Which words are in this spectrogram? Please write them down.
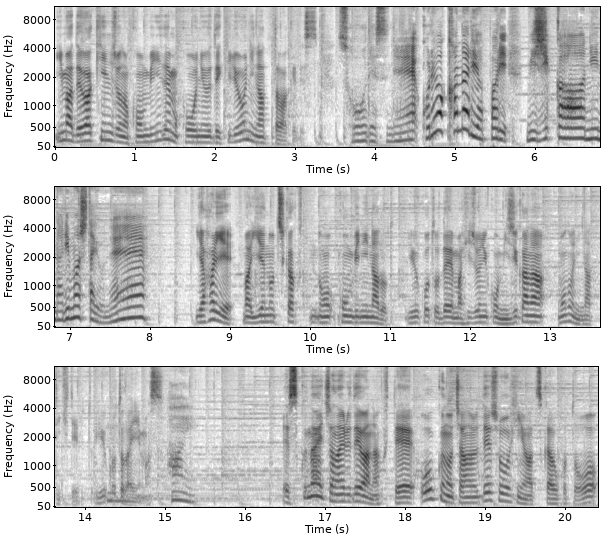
今では近所のコンビニでも購入できるようになったわけです。そうですね。これはかなりやっぱり身近になりましたよね。やはり、まあ、家の近くのコンビニなどということで、まあ、非常にこう身近なものになってきているということが言えます、はい、え少ないチャンネルではなくて多くのチャンネルで商品を扱うことを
